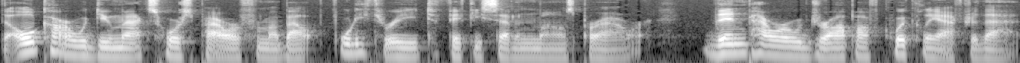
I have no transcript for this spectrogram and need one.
The old car would do max horsepower from about 43 to 57 miles per hour. Then power would drop off quickly after that.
